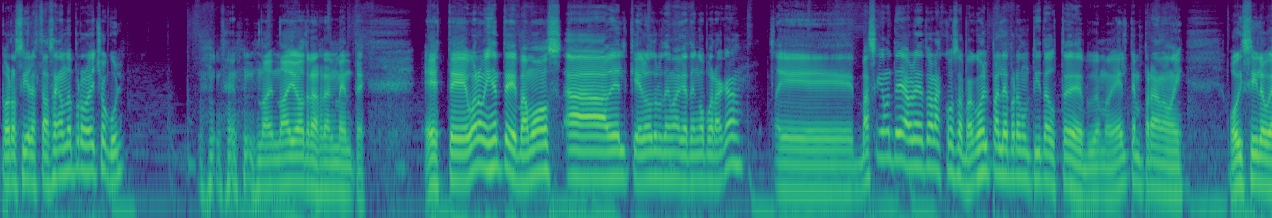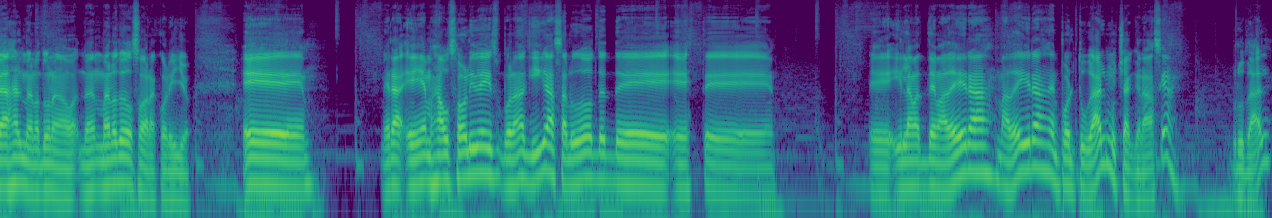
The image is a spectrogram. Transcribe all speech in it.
Pero si le está sacando provecho, cool. no, no, hay otra realmente. Este, bueno, mi gente, vamos a ver qué el otro tema que tengo por acá. Eh, básicamente ya hablé de todas las cosas. Para coger un par de preguntitas a ustedes, me voy a ir temprano hoy. Hoy sí lo voy a dejar menos de, una, menos de dos horas, Corillo. Eh, mira, AM House Holidays, bueno, Giga, saludos desde este. Eh, Isla de Madera, Madeira, en Portugal. Muchas gracias. Brutal.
